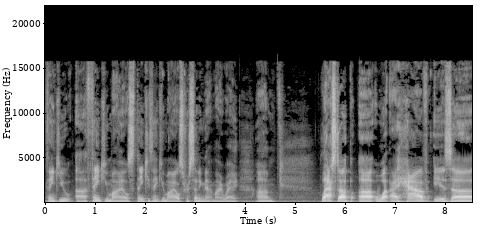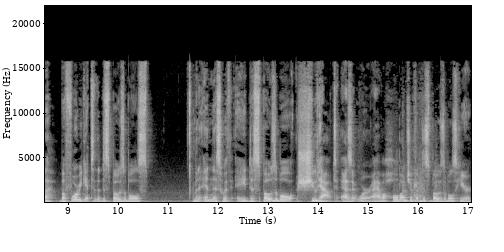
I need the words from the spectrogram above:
Thank you, uh, thank you, Miles. Thank you, thank you, Miles, for sending that my way. Um, last up, uh, what I have is uh, before we get to the disposables. I'm going to end this with a disposable shootout, as it were. I have a whole bunch of disposables here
